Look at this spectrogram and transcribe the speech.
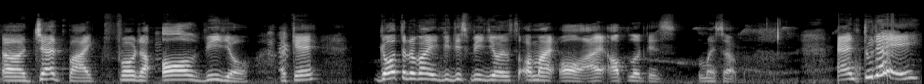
uh, jet bike for the all video. Okay, go to my this videos on my all. I upload this myself. And today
